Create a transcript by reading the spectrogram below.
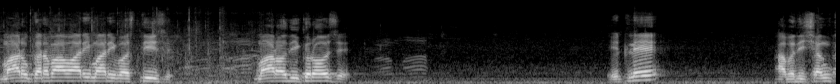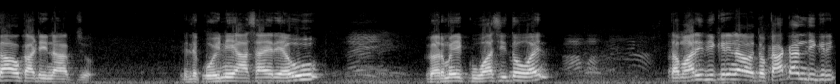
મારું કરવાવાળી મારી વસ્તી છે. મારો દીકરો છે. એટલે આ બધી શંકાઓ કાઢી નાખજો. એટલે કોઈની આશાએ રહેવું ઘરમાં એક કુવાસી તો હોય ને? તમારી દીકરી ના હોય તો કાકાની દીકરી,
